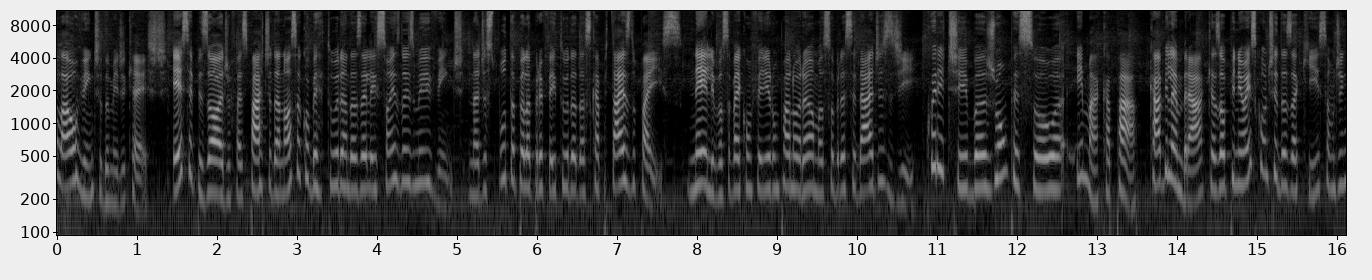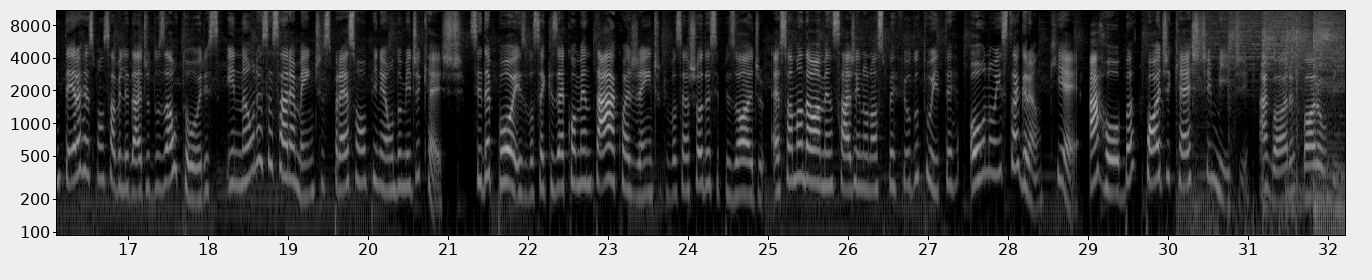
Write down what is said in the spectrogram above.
Olá, ouvinte do Midcast. Esse episódio faz parte da nossa cobertura das eleições 2020, na disputa pela prefeitura das capitais do país. Nele, você vai conferir um panorama sobre as cidades de Curitiba, João Pessoa e Macapá. Cabe lembrar que as opiniões contidas aqui são de inteira responsabilidade dos autores e não necessariamente expressam a opinião do Midcast. Se depois você quiser comentar com a gente o que você achou desse episódio, é só mandar uma mensagem no nosso perfil do Twitter ou no Instagram, que é arroba Podcast Mid. Agora, bora ouvir.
